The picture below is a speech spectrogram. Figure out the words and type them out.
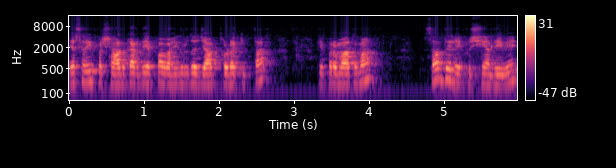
ਇਸ ਲਈ ਪ੍ਰਸ਼ਾਦ ਕਰਦੇ ਆਪਾਂ ਵਾਹਿਗੁਰੂ ਦਾ ਜਾਪ ਥੋੜਾ ਕੀਤਾ ਤੇ ਪ੍ਰਮਾਤਮਾ ਸਭ ਦੇ ਲਈ ਖੁਸ਼ੀਆਂ ਦੇਵੇ।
